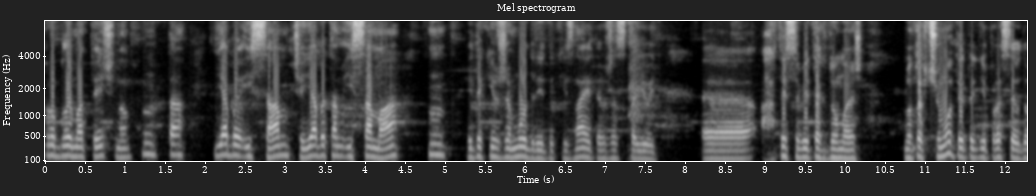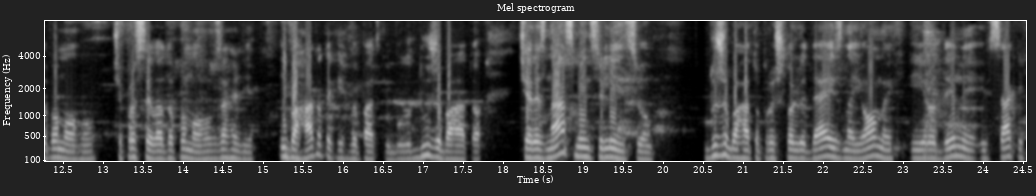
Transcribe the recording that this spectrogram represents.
проблематично. Хм, та я би і сам, чи я би там і сама. Хм, і такі вже мудрі, такі, знаєте, вже стають. Е, а ти собі так думаєш, ну так чому ти тоді просив допомогу? Чи просила допомогу взагалі? І багато таких випадків було, дуже багато. Через нас, мінцю-лінцю, дуже багато пройшло людей, знайомих і родини, і всяких,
